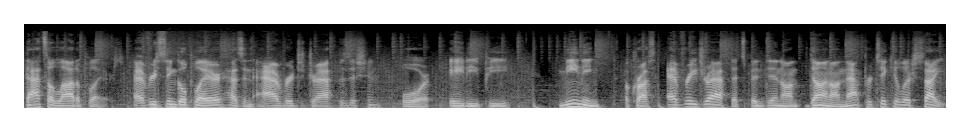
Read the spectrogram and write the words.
That's a lot of players. Every single player has an average draft position or ADP, meaning across every draft that's been done on, done on that particular site,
